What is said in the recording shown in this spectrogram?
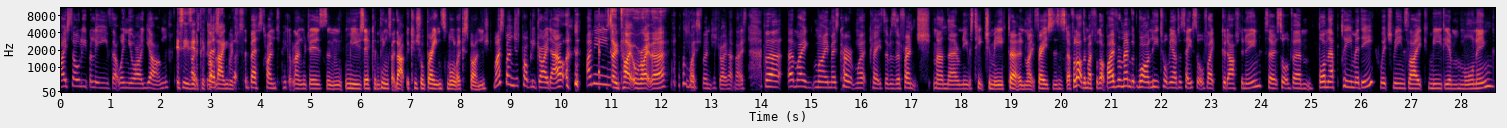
I solely believe that when you are young, It's easier to pick the up best- languages. The best time to pick up languages and music and things like that because your brain's more like a sponge. My sponge is probably dried out. I mean, So title right there. my sponge is dried out nice. But at my my most current workplace, there was a French man there, and he was teaching me certain like phrases and stuff. A lot of them I forgot, but I've remembered one. He taught me how to say sort of like good afternoon. So it's sort of um bon après-midi, which means like medium morning,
